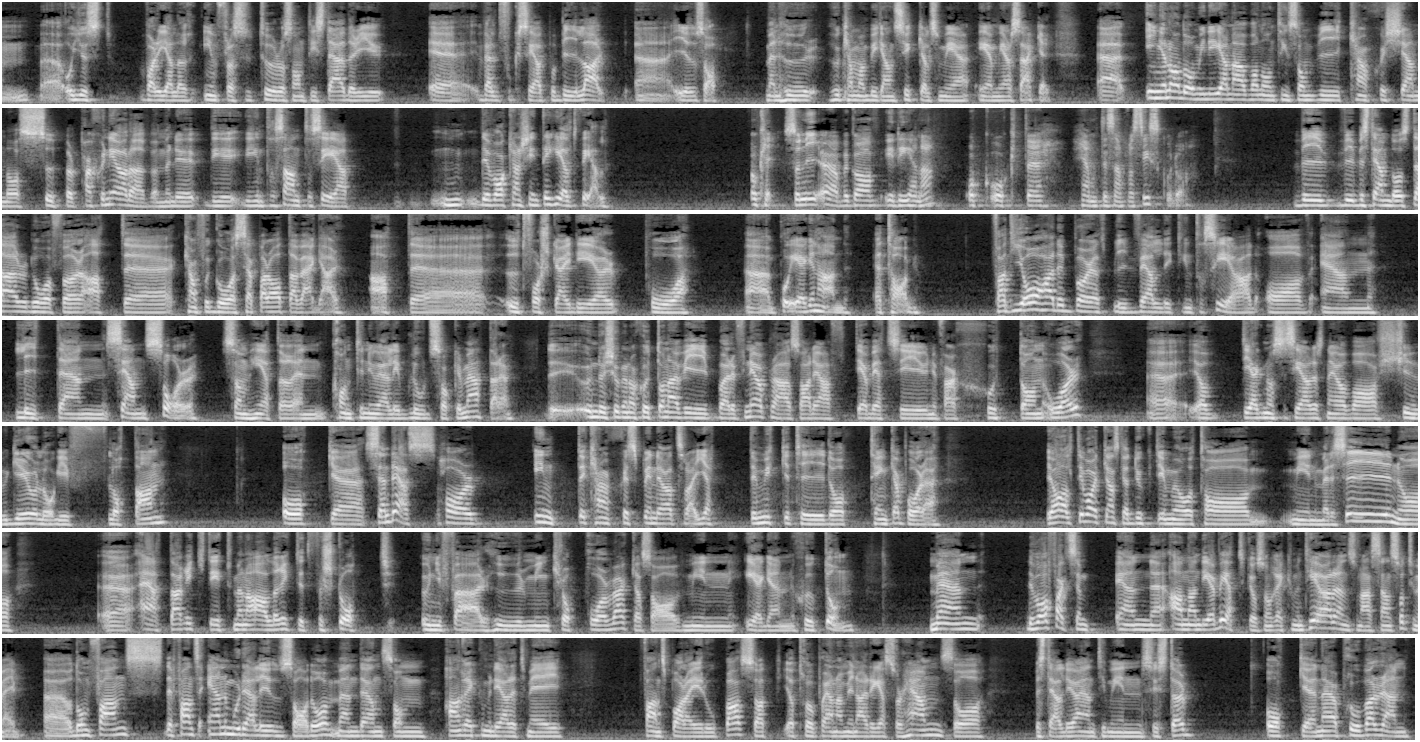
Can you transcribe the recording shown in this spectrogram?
Um, och just vad det gäller infrastruktur och sånt i städer är ju eh, väldigt fokuserat på bilar eh, i USA. Men hur, hur kan man bygga en cykel som är, är mer säker? Uh, ingen av de idéerna var någonting som vi kanske kände oss superpassionerade över, men det, det, det är intressant att se att det var kanske inte helt fel. Okej, okay, så ni övergav idéerna och åkte hem till San Francisco då? Vi, vi bestämde oss där och då för att eh, kanske gå separata vägar. Att eh, utforska idéer på, eh, på egen hand ett tag. För att jag hade börjat bli väldigt intresserad av en liten sensor som heter en kontinuerlig blodsockermätare. Under 2017 när vi började fundera på det här så hade jag haft diabetes i ungefär 17 år. Eh, jag diagnostiserades när jag var 20 och låg i flottan. Och eh, sen dess har inte kanske spenderat sådär jättemycket tid att tänka på det jag har alltid varit ganska duktig med att ta min medicin och eh, äta riktigt, men har aldrig riktigt förstått ungefär hur min kropp påverkas av min egen sjukdom. Men det var faktiskt en, en annan diabetiker som rekommenderade en sån här sensor till mig. Eh, och de fanns, det fanns en modell i USA då, men den som han rekommenderade till mig fanns bara i Europa. Så att jag tror på en av mina resor hem så beställde jag en till min syster. Och eh, när jag provade den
